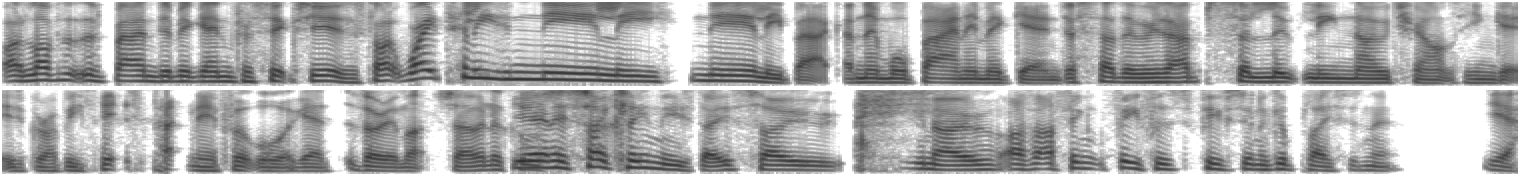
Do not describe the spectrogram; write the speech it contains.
I love that they've banned him again for six years. It's like wait till he's nearly nearly back, and then we'll ban him again, just so there is absolutely no chance he can get his grubby mitts back near football again. Very much so, and of course, yeah, and it's so clean these days. So you know, I, I think FIFA's FIFA's in a good place, isn't it? Yeah.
